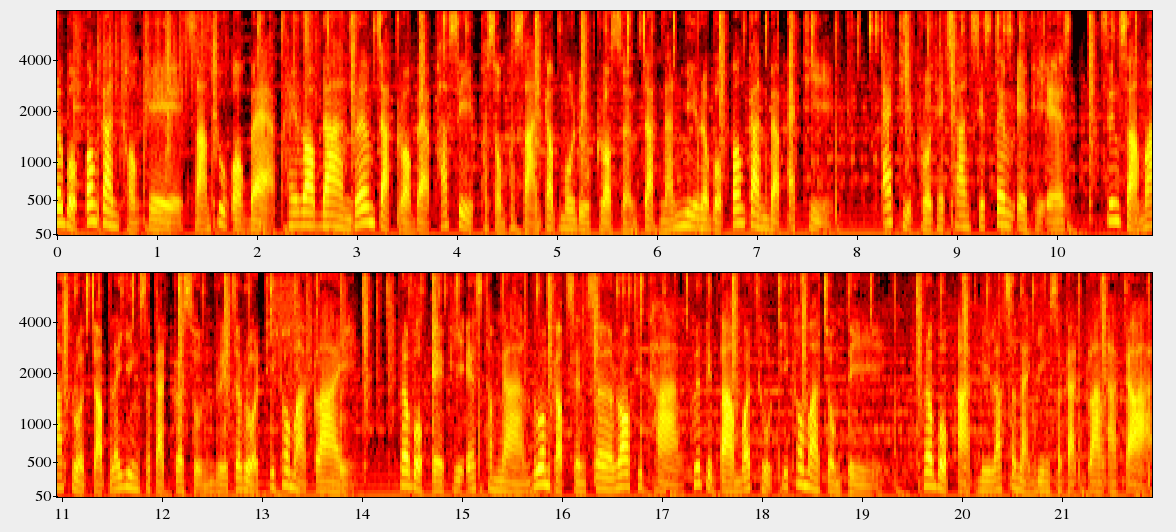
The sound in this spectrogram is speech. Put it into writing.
ระบบป้องกันของ K3 ถูกออกแบบให้รอบด้านเริ่มจากกรอบแบบพาสซีฟผสมผสานกับโมดูลกรอบเสริมจากนั้นมีระบบป้องกันแบบ Active Active Protection System APS ซึ่งสามารถตรวจจับและยิงสกัดกระสุนหรือจรวดที่เข้ามาใกล้ ระบบ APS ทำงานร่วมกับเซ็นเซอร์รอบทิศทาง เพื่อติดตามวัตถุที่เข้ามาโจมตี ระบบอาจมีลักษณะยิงสกัดกลางอากาศ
